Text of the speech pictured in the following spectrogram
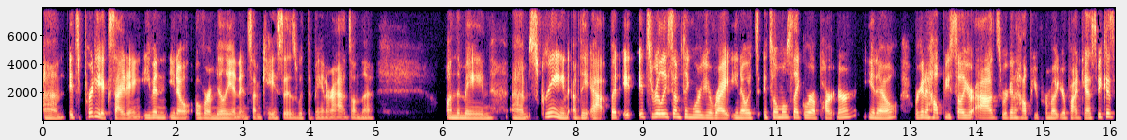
um, it's pretty exciting, even, you know, over a million in some cases with the banner ads on the on the main um, screen of the app but it, it's really something where you're right you know it's it's almost like we're a partner you know we're going to help you sell your ads we're going to help you promote your podcast because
